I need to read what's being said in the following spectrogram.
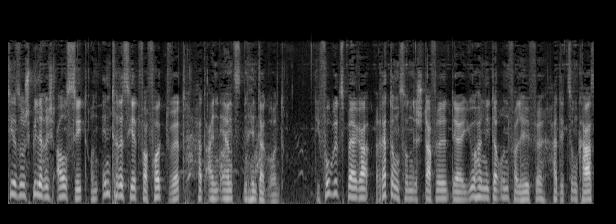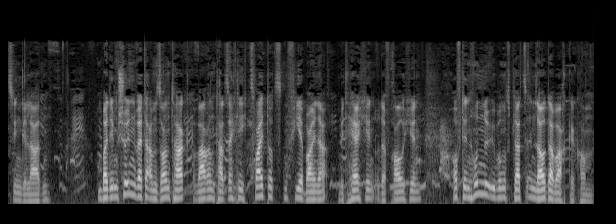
hier so spielerisch aussieht und interessiert verfolgt wird, hat einen ernsten Hintergrund. Die Vogelsberger Rettungshundestaffel der Johanniter Unfallhilfe hatte zum Casting geladen. Und bei dem schönen Wetter am Sonntag waren tatsächlich zwei Dutzend Vierbeiner mit Herrchen oder Frauchen auf den Hundeübungsplatz in Lauterbach gekommen.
